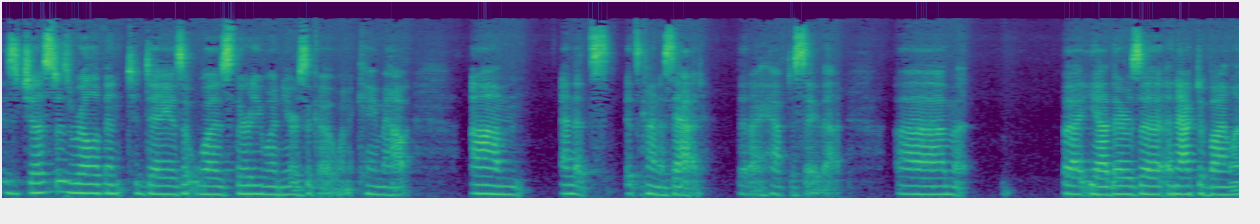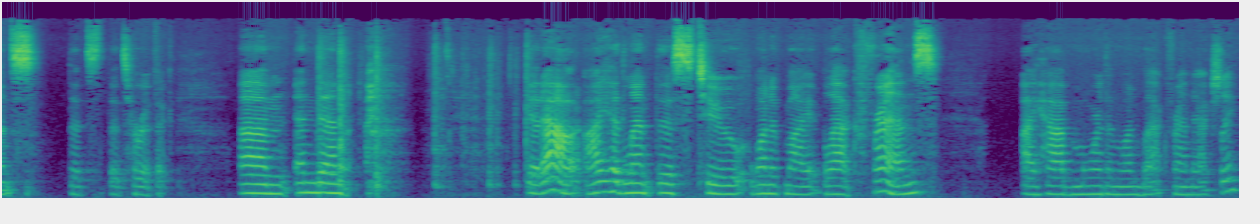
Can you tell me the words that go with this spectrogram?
is just as relevant today as it was 31 years ago when it came out. Um, and it's, it's kind of sad that I have to say that. Um, but yeah, there's a, an act of violence that's, that's horrific. Um, and then Get Out, I had lent this to one of my black friends. I have more than one black friend actually.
